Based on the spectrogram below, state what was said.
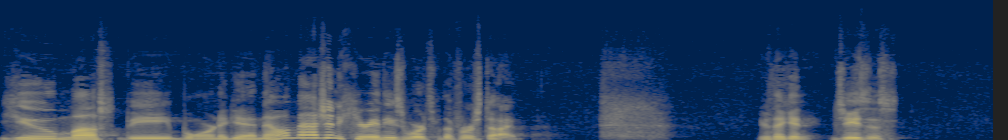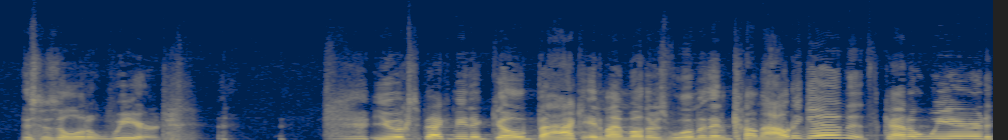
you must be born again. Now imagine hearing these words for the first time. You're thinking, Jesus, this is a little weird. you expect me to go back in my mother's womb and then come out again? It's kind of weird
